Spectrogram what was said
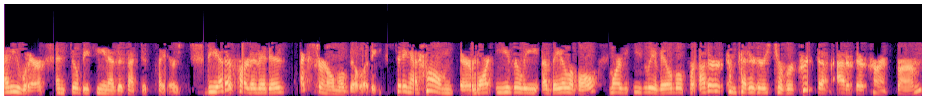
anywhere, and still be seen as effective players. The other part of it is external mobility. Sitting at home, they're more easily available, more easily available for other competitors to recruit them out of their current firms.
